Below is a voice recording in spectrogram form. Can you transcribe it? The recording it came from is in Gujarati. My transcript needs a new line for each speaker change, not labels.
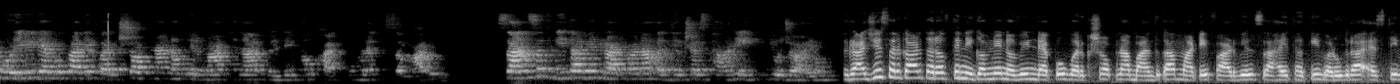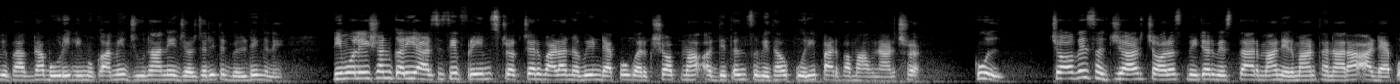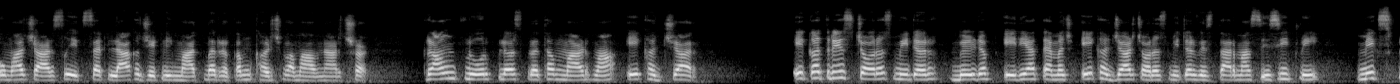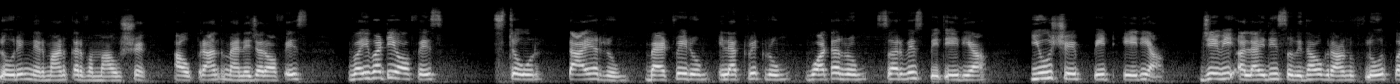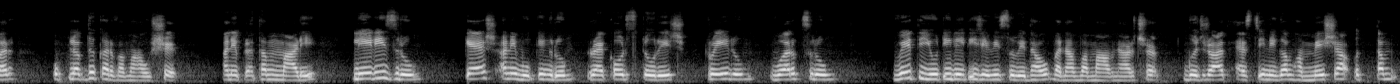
બોડેલી ડેપો ખાતે વર્કશોપના નવનિર્માણ થનાર બિલ્ડિંગનો ખાતમુહૂર્ત સમારોહ
રાજ્ય સરકાર તરફથી નિગમને નવીન ડેપો વર્કશોપના બાંધકામ માટે ફાળવેલ સહાય થકી વડોદરા એસટી વિભાગના બોડીની મુકામે જૂના અને જર્જરિત બિલ્ડિંગને ડિમોલેશન કરી આરસીસી ફ્રેમ સ્ટ્રક્ચરવાળા નવીન ડેપો વર્કશોપમાં અદ્યતન સુવિધાઓ પૂરી પાડવામાં આવનાર છે. કુલ ચોવીસ હજાર ચોરસ મીટર વિસ્તારમાં નિર્માણ થનારા આ ડેપોમાં ચારસો એકસઠ લાખ જેટલી માતબર રકમ ખર્ચવામાં આવનાર છે. ગ્રાઉન્ડ ફ્લોર પ્લસ પ્રથમ માળમાં એક હજાર એકત્રીસ ચોરસ મીટર બિલ્ડઅપ એરિયા તેમજ એક હજાર ચોરસ મીટર વિસ્તારમાં સીસીટીવી મિક્સ ફ્લોરિંગ નિર્માણ કરવામાં આવશે. આ ઉપરાંત મેનેજર ઓફિસ, વહીવટી office, store, tyre room, battery room, electric room, water room, service pit area, U shape pit area જેવી અલાયદી સુવિધાઓ ગ્રાઉન્ડ ફ્લોર પર ઉપલબ્ધ કરવામાં આવશે. અને પ્રથમ માળે લેડીઝ રૂમ કેશ અને booking room record storage tray room works room with utility જેવી સુવિધાઓ બનાવવામાં આવનાર છે. ગુજરાત એસટી નિગમ હંમેશા ઉત્તમ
